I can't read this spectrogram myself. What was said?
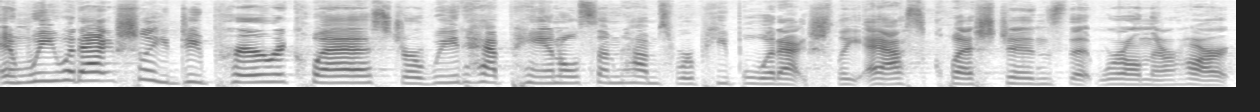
and we would actually do prayer requests or we'd have panels sometimes where people would actually ask questions that were on their heart.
